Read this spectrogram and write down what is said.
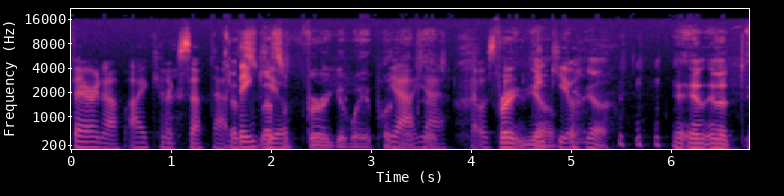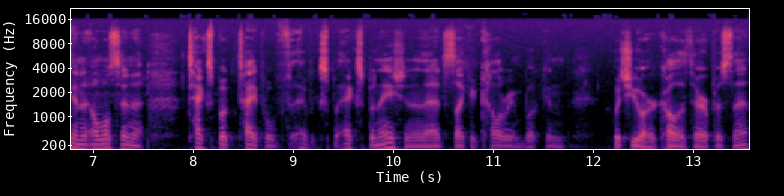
Fair enough. I can accept that. That's, thank that's you. That's a very good way of putting yeah, it. yeah. It's That was Very, good. yeah, Thank you. Yeah, and in a, in a, almost in a textbook type of exp- explanation, and that's like a coloring book, and which you are a color therapist. Then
